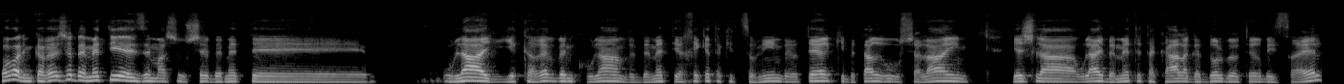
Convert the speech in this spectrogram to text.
טוב, אני מקווה שבאמת יהיה איזה משהו שבאמת אה, אולי יקרב בין כולם ובאמת ירחיק את הקיצוניים ביותר, כי בית"ר ירושלים יש לה אולי באמת את הקהל הגדול ביותר בישראל.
